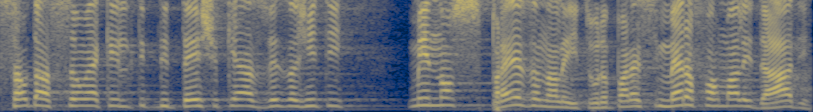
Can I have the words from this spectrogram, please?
Saudação é aquele tipo de texto que às vezes a gente menospreza na leitura, parece mera formalidade.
